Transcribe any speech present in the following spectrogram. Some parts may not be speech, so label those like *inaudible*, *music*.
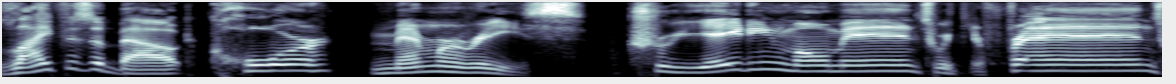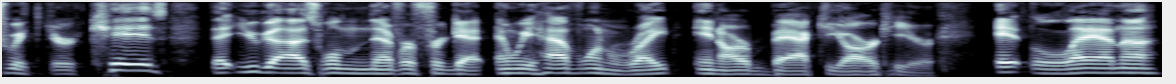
Life is about core memories, creating moments with your friends, with your kids that you guys will never forget. And we have one right in our backyard here Atlanta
